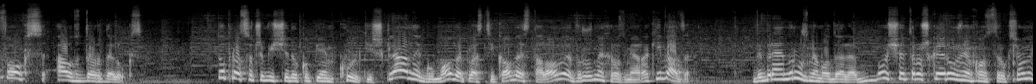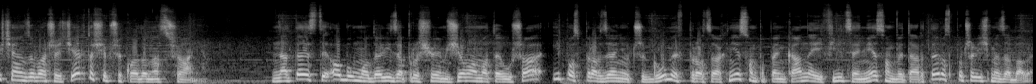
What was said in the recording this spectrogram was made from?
Fox Outdoor Deluxe. Do proc oczywiście dokupiłem kulki szklane, gumowe, plastikowe, stalowe w różnych rozmiarach i wadze. Wybrałem różne modele, bo się troszkę różnią konstrukcją i chciałem zobaczyć jak to się przekłada na strzelanie. Na testy obu modeli zaprosiłem zioma Mateusza i po sprawdzeniu, czy gumy w procach nie są popękane i filce nie są wytarte, rozpoczęliśmy zabawę.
